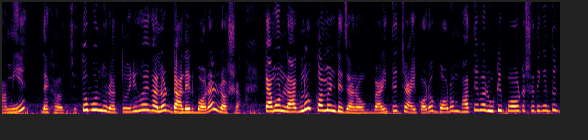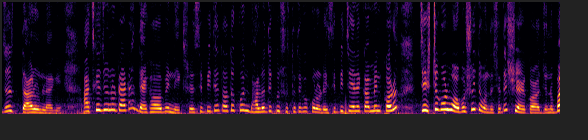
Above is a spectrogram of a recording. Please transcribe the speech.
নামিয়ে দেখা হচ্ছে। তো বন্ধুরা, তৈরি হয়ে গেল ডালের বড়ার রসা। কেমন লাগল কমেন্টে জানাও। বাড়িতে ট্রাই করো, গরম ভাতে বা রুটি পরোটার সাথে কিন্তু জাস্ট দারুণ লাগে। আজকের জন্য টাটা, দেখা হবে নেক্সট রেসিপিতে ততক্ষণ ভালো থেকো, সুস্থ থেকো, কোনো রেসিপি চাইলে কমেন্ট করো। চেষ্টা করব অবশ্যই তোমাদের সাথে শেয়ার করার জন্য। বাই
